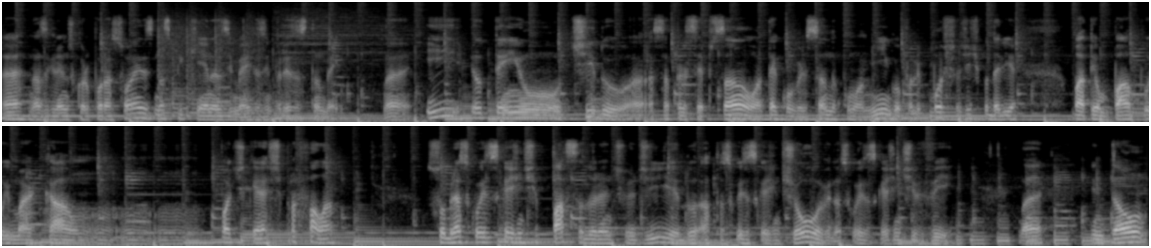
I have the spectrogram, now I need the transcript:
né, nas grandes corporações, nas pequenas e médias empresas também. Né? E eu tenho tido essa percepção, até conversando com um amigo, eu falei, poxa, a gente poderia bater um papo e marcar um, um, um podcast para falar sobre as coisas que a gente passa durante o dia, das coisas que a gente ouve, das coisas que a gente vê. Né? Então,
